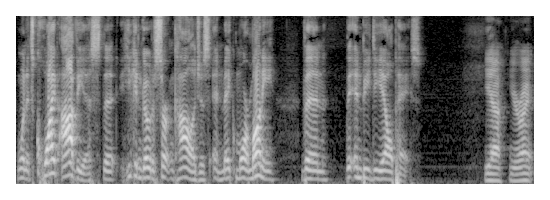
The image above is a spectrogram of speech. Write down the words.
when it's quite obvious that he can go to certain colleges and make more money than the NBDL pays? Yeah, you're right.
